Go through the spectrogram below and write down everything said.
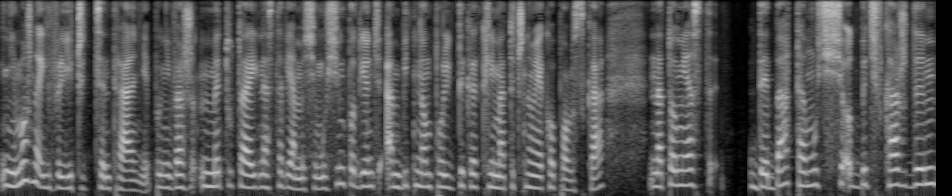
nie można ich wyliczyć centralnie, ponieważ my tutaj nastawiamy się, musimy podjąć ambitną politykę klimatyczną jako Polska. Natomiast debata musi się odbyć w każdym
